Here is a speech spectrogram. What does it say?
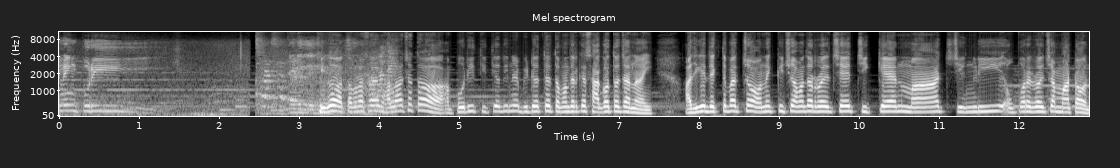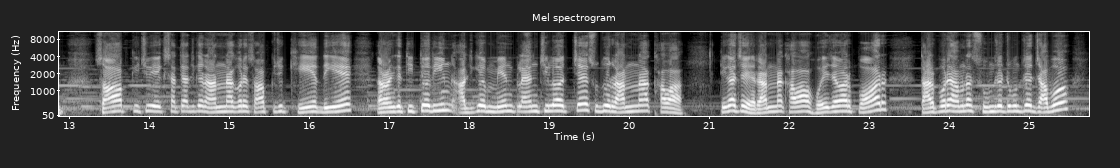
Morning Puri কি গো, তোমরা সবাই ভালো আছো তো? পুরী তৃতীয় দিনের ভিডিওতে তোমাদেরকে স্বাগত জানাই। আজকে দেখতে পাচ্ছ, অনেক কিছু আমাদের রয়েছে। চিকেন, মাছ, চিংড়ি, উপরে রয়েছে মাটন। সব কিছু একসাথে আজকে রান্না করে সব কিছু খেয়ে দিয়ে, কারণ আজকে তৃতীয় দিন, আজকে মেন প্ল্যান ছিল হচ্ছে শুধু রান্না, খাওয়া। ঠিক আছে? রান্না খাওয়া হয়ে যাওয়ার পর তারপরে আমরা সমুদ্রে টুমুদ্রে যাব।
